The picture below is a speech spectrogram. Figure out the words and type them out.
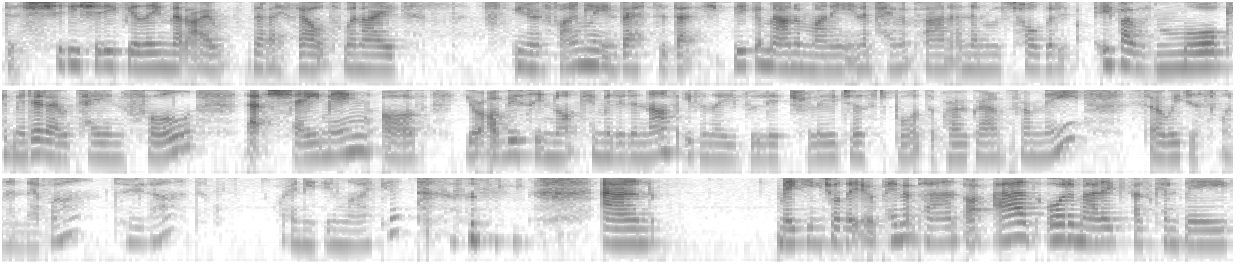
the shitty shitty feeling that i that i felt when i you know finally invested that big amount of money in a payment plan and then was told that if, if i was more committed i would pay in full that shaming of you're obviously not committed enough even though you've literally just bought the program from me so we just want to never do that or anything like it. and making sure that your payment plans are as automatic as can be.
